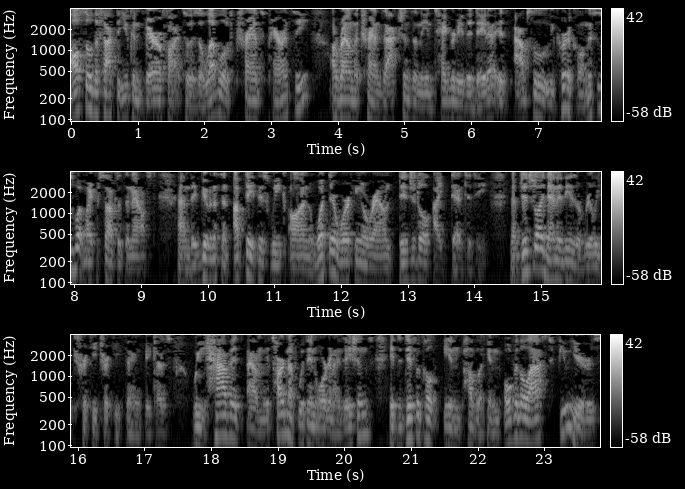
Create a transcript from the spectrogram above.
Also, the fact that you can verify it. So there's a level of transparency around the transactions and the integrity of the data is absolutely critical. And this is what Microsoft has announced. And they've given us an update this week on what they're working around digital identity. Now, digital identity is a really tricky, tricky thing because we have it, um, it's hard enough within organizations, it's difficult in public. And over the last few years,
